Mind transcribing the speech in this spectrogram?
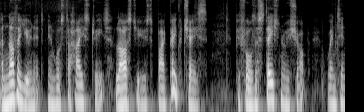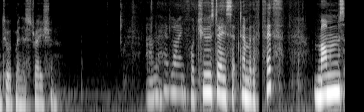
another unit in Worcester High Street, last used by Paperchase, before the stationery shop went into administration. And the headline for Tuesday, September the 5th Mum's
